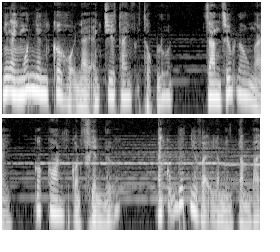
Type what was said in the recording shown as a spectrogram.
Nhưng anh muốn nhân cơ hội này anh chia tay với Thục luôn. Gian díu lâu ngày, có con thì còn phiền nữa. Anh cũng biết như vậy là mình tầm bậy,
